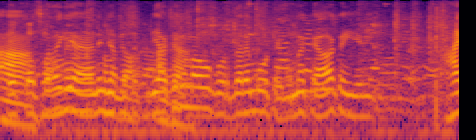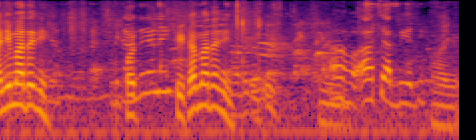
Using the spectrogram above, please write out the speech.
ਹਾਂ। ਪਤਾ ਕੀ ਆਇਆ ਨਹੀਂ ਜਾਂਦਾ। ਜੇ ਆਖਰ ਮੈਂ ਉਹ ਗੁਰਦਾਰੇ ਮੋਟੇ ਨੂੰ ਮੈਂ ਕਿਹਾ ਕਈ ਵਾਰੀ। ਹਾਂਜੀ ਮਾਤਾ ਜੀ। ਠੀਕ ਠਾਕ ਮਾਤਾ ਜੀ? ਆਹੋ ਆ ਚਾਬੀ ਉਹਦੀ। ਹਾਂਜੀ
